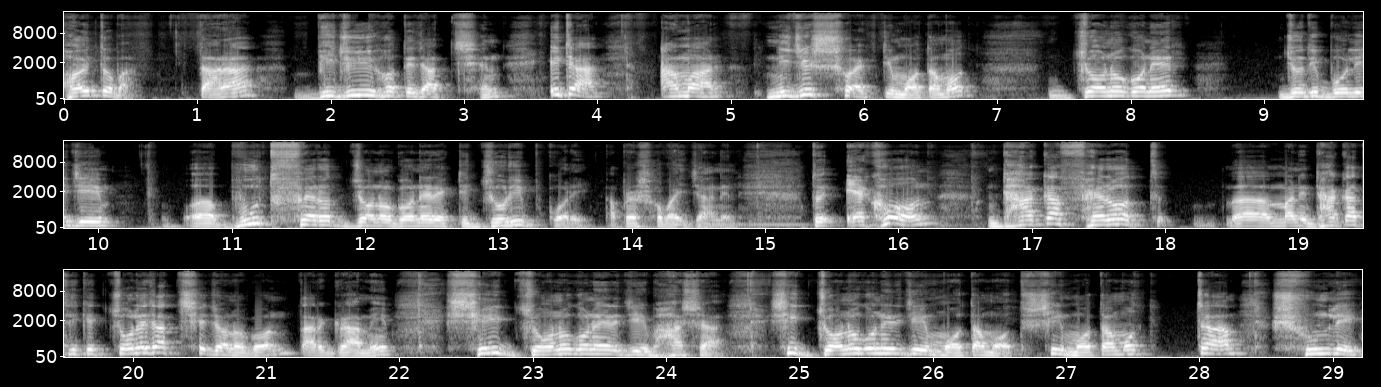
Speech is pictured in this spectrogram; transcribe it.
হয়তোবা তারা বিজয়ী হতে যাচ্ছেন। এটা আমার নিজস্ব একটি মতামত। জনগণের যদি বলি যে বুথ ফেরত জনগণের একটি জরিপ করে, আপনারা সবাই জানেন। তো এখন ঢাকা ফেরত মানে ঢাকা থেকে চলে যাচ্ছে জনগণ তার গ্রামে, সেই জনগণের যে ভাষা, সেই জনগণের যে মতামত, সেই মতামতটা শুনলে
